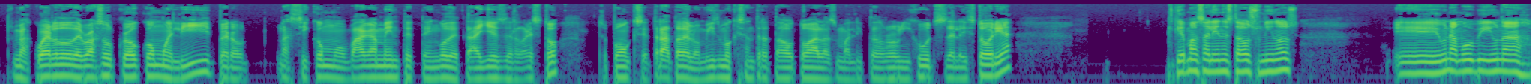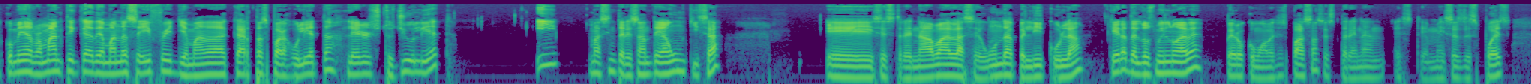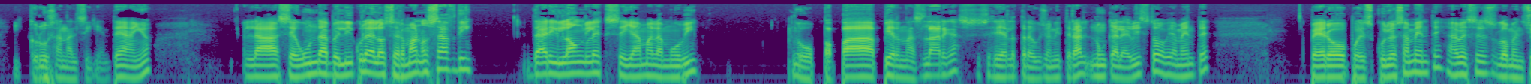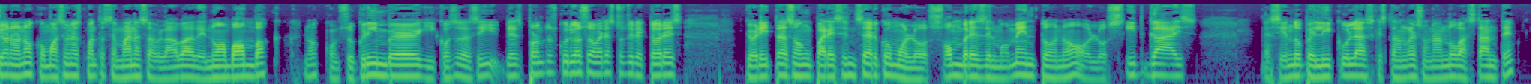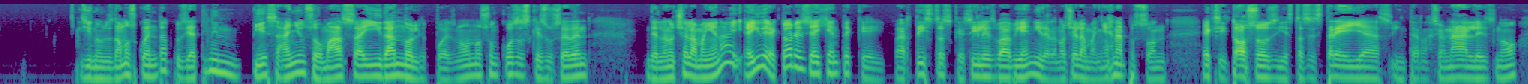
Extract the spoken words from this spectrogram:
pues, me acuerdo de Russell Crowe como el lead, pero así como vagamente tengo detalles del resto. Supongo que se trata de lo mismo que se han tratado todas las malditas Robin Hoods de la historia. ¿Qué más salía en Estados Unidos? Eh, una movie, una comedia romántica de Amanda Seyfried llamada Cartas para Julieta, Letters to Juliet. Y, más interesante aún quizá, eh, se estrenaba la segunda película que era del 2009, pero como a veces pasa, se estrenan este, meses después y cruzan al siguiente año. La segunda película de los hermanos Safdie, Daddy Longlegs se llama la movie, o Papá Piernas Largas, sería la traducción literal. Nunca la he visto, obviamente. Pero pues curiosamente, a veces lo menciono, ¿no? Como hace unas cuantas semanas hablaba de Noah Baumbach, ¿no? Con su Greenberg y cosas así. De pronto es curioso ver estos directores que ahorita son parecen ser como los hombres del momento, ¿no? O los it guys haciendo películas que están resonando bastante. Si nos damos cuenta, pues ya tienen 10 años o más ahí dándole, pues, ¿no? No son cosas que suceden de la noche a la mañana. Hay, hay, directores y hay gente que, artistas que sí les va bien y de la noche a la mañana pues son exitosos y estas estrellas internacionales, ¿no?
